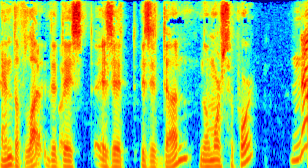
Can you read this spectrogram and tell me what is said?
End of life? Did they? Is it? Is it done? No more support? No,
